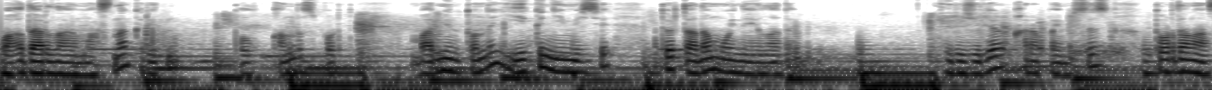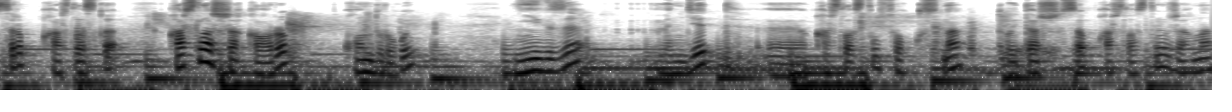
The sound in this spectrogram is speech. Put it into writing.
бағдарламасына кіретін толыққанды спорт. Бадминтонды екі немесе төрт адам ойнай алады. Ережелер қарапайым сіз тордан асырып қарсыласқа қарсылас жаққа ұрып қондыру ғой негізі міндет ә, қарсыластың соққысына тойтарыс жасап қарсыластың жағына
